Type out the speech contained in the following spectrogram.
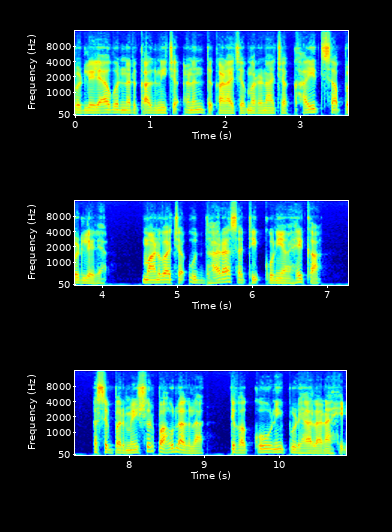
पडलेल्या व नरकाग्नीच्या अनंत काळाच्या मरणाच्या खाईत सापडलेल्या मानवाच्या उद्धारासाठी कोणी आहे का? असे परमेश्वर पाहू लागला तेव्हा कोणी पुढे आला नाही.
